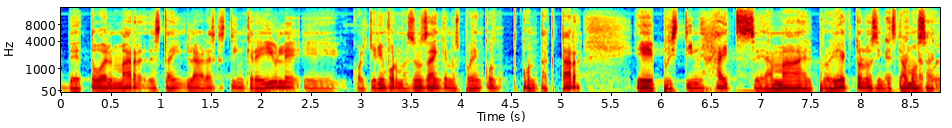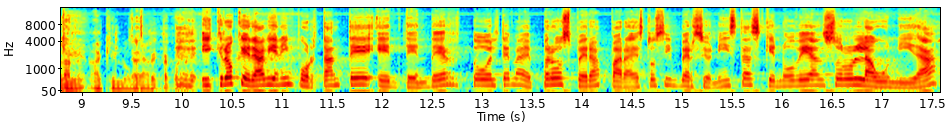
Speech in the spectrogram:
de todo el mar. Está, la verdad es que está increíble. Eh, cualquier información saben que nos pueden contactar. Eh, Pristine Heights se llama el proyecto. Los invitamos a que, a que, lo vean. Espectacular. Y creo que era bien importante entender todo el tema de Próspera para estos inversionistas que no vean solo la unidad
